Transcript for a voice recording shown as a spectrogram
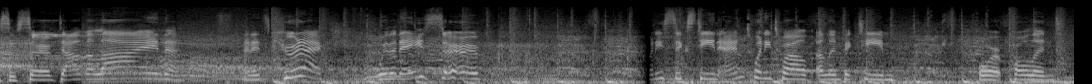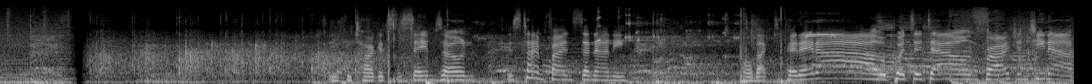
Aggressive serve down the line. And it's Kurek with an ace serve. 2016 and 2012 Olympic team for Poland. See if he targets the same zone. This time finds Danani. Ball back to Pereyra, who puts it down for Argentina.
